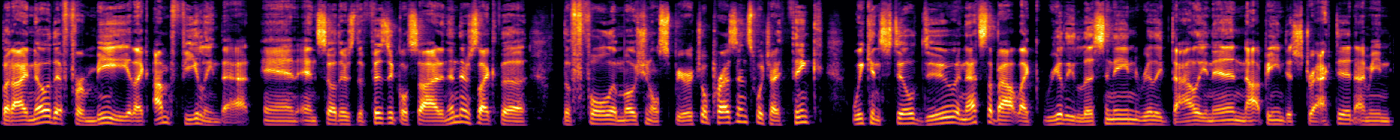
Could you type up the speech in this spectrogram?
but i know that for me like i'm feeling that and and so there's the physical side and then there's like the the full emotional spiritual presence which i think we can still do and that's about like really listening really dialing in not being distracted. I mean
